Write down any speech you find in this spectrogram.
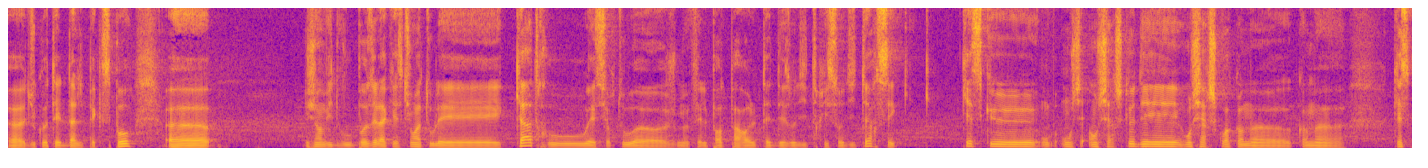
euh, du côté d'Alpexpo. Euh, J'ai envie de vous poser la question à tous les quatre, ou, et surtout, euh, je me fais le porte-parole peut-être des auditrices, auditeurs, c'est qu'est-ce que. On, on, cherche que des. On cherche quoi comme. comme qu'est-ce,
